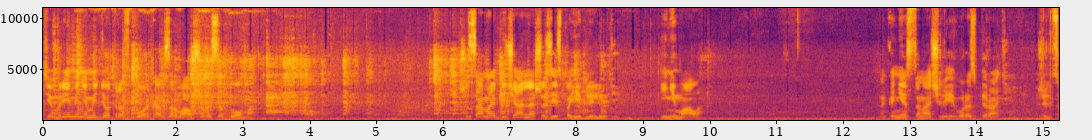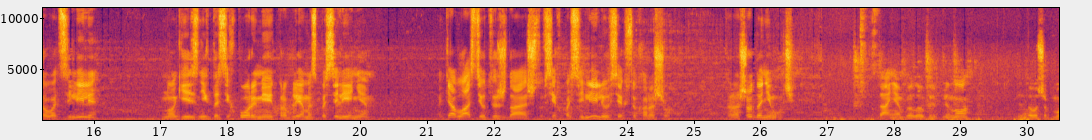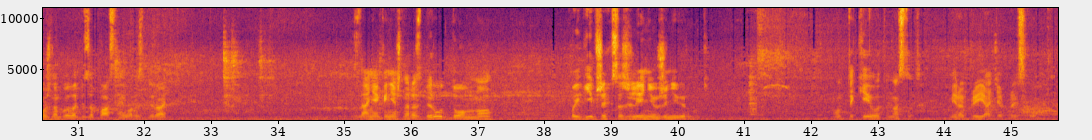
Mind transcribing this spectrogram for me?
Тем временем идет разборка взорвавшегося дома. Что самое печальное, что здесь погибли люди. И немало. Наконец-то начали его разбирать. Жильцов отселили. Многие из них до сих пор имеют проблемы с поселением. Хотя власти утверждают, что всех поселили, у всех все хорошо. Хорошо, да не очень. Здание было укреплено для того, чтобы можно было безопасно его разбирать. Здание, конечно, разберут дом, но погибших, к сожалению, уже не вернуть. Вот такие вот у нас тут мероприятия происходят.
